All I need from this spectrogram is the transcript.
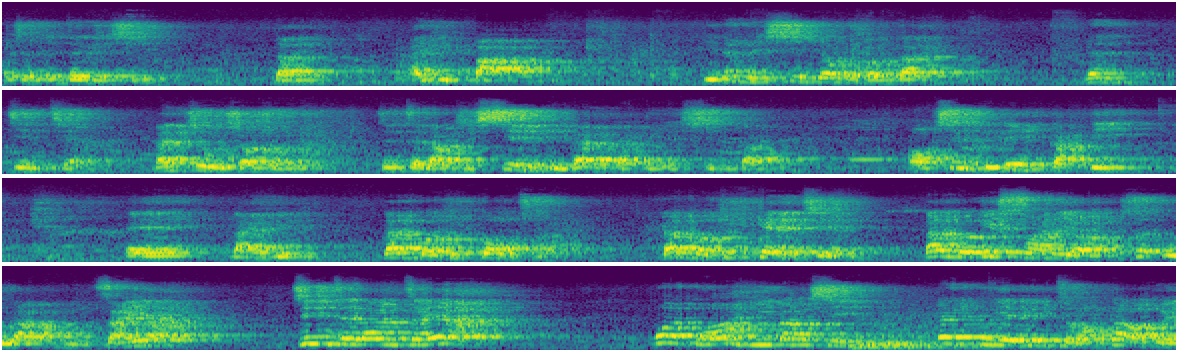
我相信这就是咱爱去把握，伫咱的信仰的中间，咱真正，咱只有相信，真正人是信伫咱家己的心内，哦，信伫恁家己的内面，咱无去讲出来，咱无去见证，咱无去宣扬，说有人毋知影，真侪人毋知影。我大希望是，咱规个民族教会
